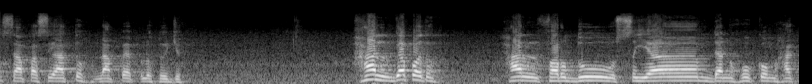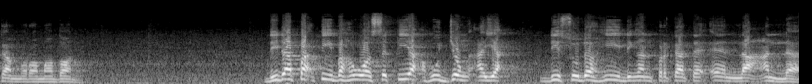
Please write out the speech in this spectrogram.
sampai 187 hal gapo tu? Hal fardu siyam dan hukum hakam Ramadan. Didapati bahawa setiap hujung ayat disudahi dengan perkataan la'alla.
